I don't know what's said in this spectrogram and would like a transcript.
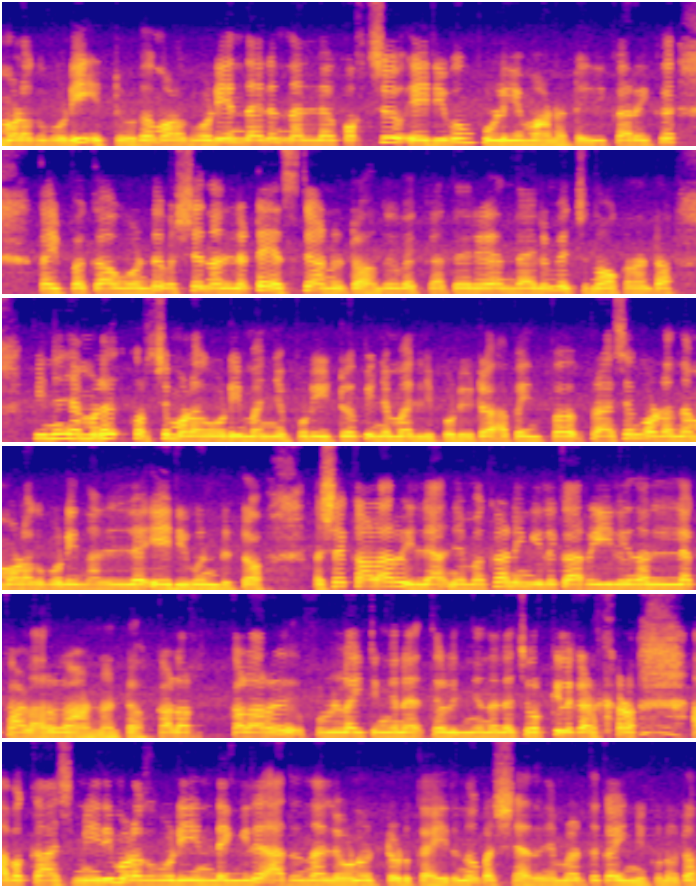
മുളക് പൊടി ഇട്ട് കൊടുക്കുക മുളക് പൊടി എന്തായാലും നല്ല കുറച്ച് എരിവും പുളിയും ആണ് കേട്ടോ കറിക്ക് കയ്പ്പൊക്കെ ആവുകൊണ്ട് പക്ഷേ നല്ല ടേസ്റ്റാണ് കേട്ടോ അത് വെക്കാത്തവർ എന്തായാലും വെച്ച് നോക്കണം കേട്ടോ പിന്നെ നമ്മൾ കുറച്ച് മുളക് പൊടി മഞ്ഞൾപ്പൊടി ഇട്ടു പിന്നെ മല്ലിപ്പൊടി ഇട്ടു. അപ്പോൾ ഇപ്പോൾ പ്രാവശ്യം കൊണ്ടുവന്ന മുളക് പൊടി നല്ല എരിവുണ്ട് കേട്ടോ പക്ഷേ കളറില്ല. നമുക്കാണെങ്കിൽ കറിയിൽ നല്ല കളറ് കാണണം കേട്ടോ കളർ കളറ് ഫുള്ളായിട്ട് ഇങ്ങനെ തെളിഞ്ഞ് നല്ല ചൊറുക്കിൽ കിടക്കണം. അപ്പോൾ കാശ്മീരി മുളക് പൊടി ഉണ്ടെങ്കിൽ അത് നല്ലോണം ഇട്ട് കൊടുക്കായിരുന്നു. പക്ഷേ അത് നമ്മളടുത്ത് കഴിഞ്ഞിരിക്കണം കേട്ടോ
